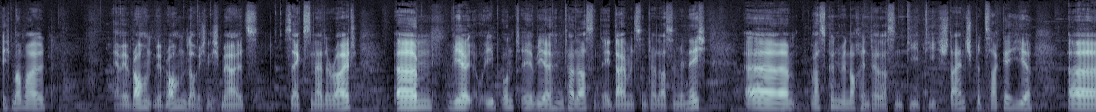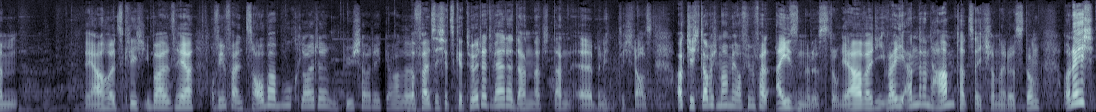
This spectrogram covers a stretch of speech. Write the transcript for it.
Ich mach mal... Ja, wir brauchen, wir brauchen glaube ich, nicht mehr als 6 Netherite. Ähm, wir, und äh, wir hinterlassen, ne, Diamonds hinterlassen wir nicht. Ähm, was können wir noch hinterlassen? Die, die Steinspitzhacke hier. Ähm, ja, Holz kriege ich überall her. Auf jeden Fall ein Zauberbuch, Leute. Bücherregale. Falls ich jetzt getötet werde, dann, dann äh, bin ich natürlich raus. Okay, ich glaube, ich mache mir auf jeden Fall Eisenrüstung. Ja, weil die, weil die anderen haben tatsächlich schon eine Rüstung. Und ich,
